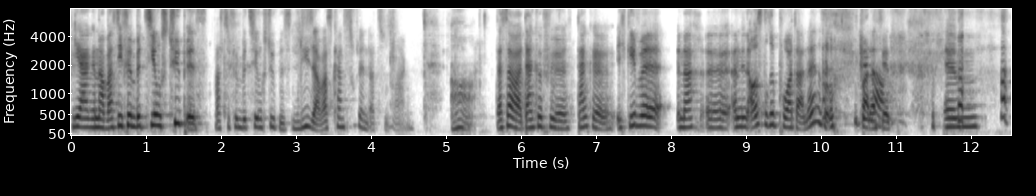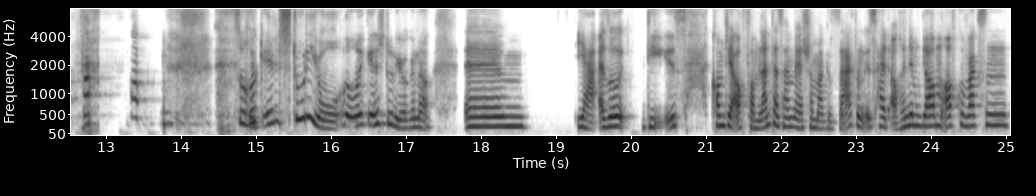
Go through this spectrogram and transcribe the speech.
Ja, genau. Was sie für ein Beziehungstyp ist. Was die für ein Beziehungstyp ist. Lisa, was kannst du denn dazu sagen? Oh, das aber, danke für, danke. Ich gebe nach, äh, an den Außenreporter, ne? So war das Genau. jetzt. Ähm, Zurück ins Studio. zurück ins Studio, genau. Ähm, ja, also die ist, kommt ja auch vom Land, das haben wir ja schon mal gesagt, und ist halt auch in dem Glauben aufgewachsen,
